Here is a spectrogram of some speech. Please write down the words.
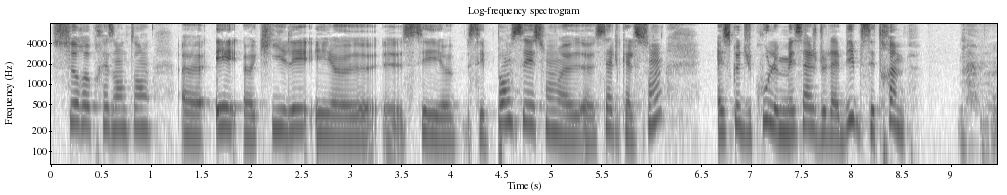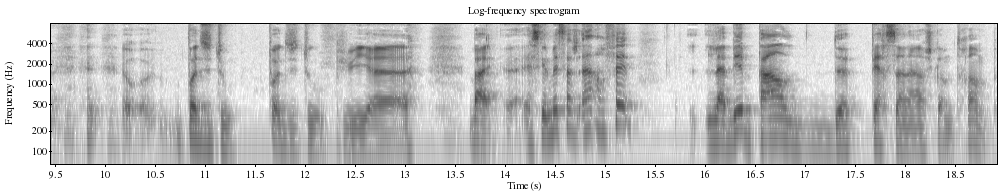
ce représentant euh, est qui il est et ses, ses, pensées sont celles qu'elles sont, est-ce que du coup le message de la Bible c'est Trump? Pas du tout. Pas du tout. Puis, euh, ben, est-ce que le message. Ah, en fait, la Bible parle de personnages comme Trump.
